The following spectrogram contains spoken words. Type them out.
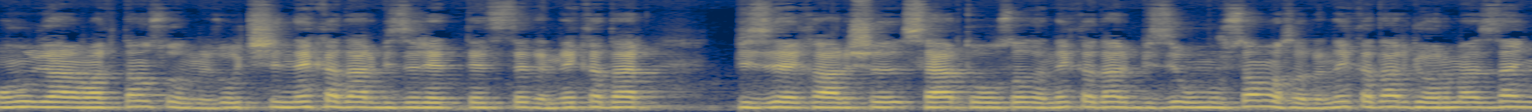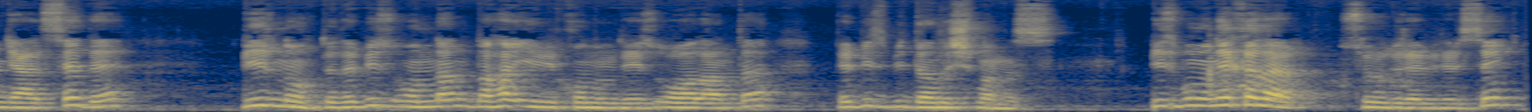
Onu uyarmaktan sorumluyuz. O kişi ne kadar bizi reddetse de ne kadar bize karşı sert olsa da ne kadar bizi umursamasa da ne kadar görmezden gelse de bir noktada biz ondan daha iyi bir konumdayız o alanda ve biz bir danışmanız. Biz bunu ne kadar sürdürebilirsek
